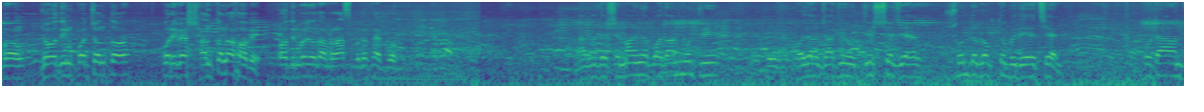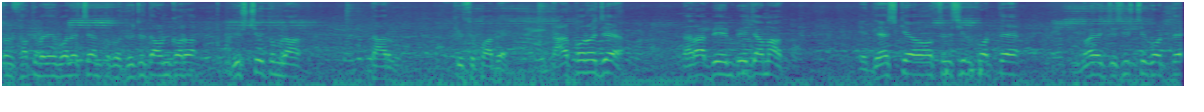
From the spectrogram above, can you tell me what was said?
এবং যতদিন পর্যন্ত পরিবেশ শান্ত না হবে, ততদিন পর্যন্ত আমরা রাজপথে থাকব। বাংলাদেশের মাননীয় প্রধানমন্ত্রী প্রধান জাতির উদ্দেশ্যে যে সুন্দর বক্তব্য দিয়েছেন ওটা অন্তর ছাত্রবাদী বলেছেন, তোমরা ধৈর্য ধারণ করো, নিশ্চয়ই তোমরা তার কিছু পাবে। তারপরে যে তারা বিএনপি জামাত এই দেশকে অস্থিতিশীল করতে নৈরাজ্য সৃষ্টি করতে,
